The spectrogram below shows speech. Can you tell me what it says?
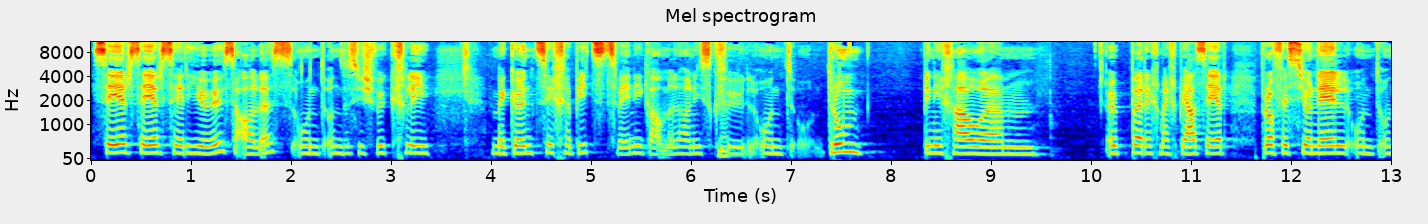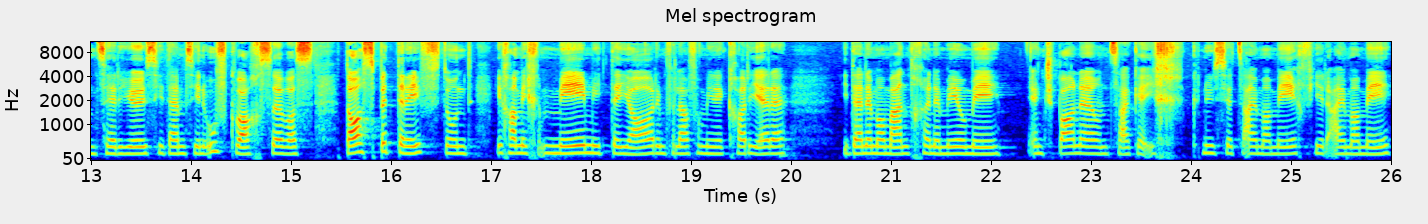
sehr, sehr seriös alles und, und es ist wirklich, man gönnt sich ein bisschen zu wenig einmal, habe ich das Gefühl. Ja. Und darum bin ich auch ähm, jemand, ich, meine, ich bin auch sehr professionell und, und seriös in dem Sinn aufgewachsen, was das betrifft und ich habe mich mehr mit den Jahren im Verlauf meiner Karriere in diesem Moment können mehr und mehr entspannen und sagen, ich genieße jetzt einmal mehr, ich feiere einmal mehr.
